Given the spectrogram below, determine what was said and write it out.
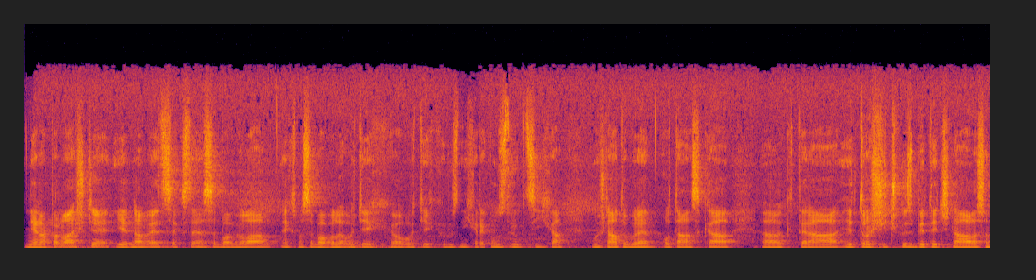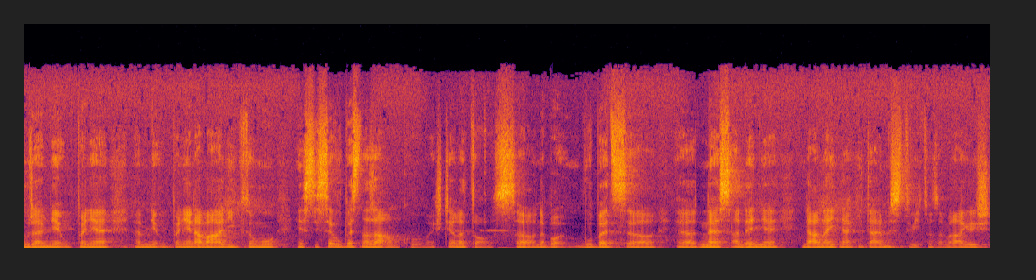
mě napadla ještě jedna věc, jak jste se bavila, jak jsme se bavili o těch, o těch různých rekonstrukcích a možná to bude otázka, uh, která je trošičku zbytečná, ale samozřejmě mě úplně, mě úplně navádí k tomu, jestli se vůbec na zámku ještě letos uh, nebo vůbec dnes a denně dá najít nějaký tajemství. To znamená, když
